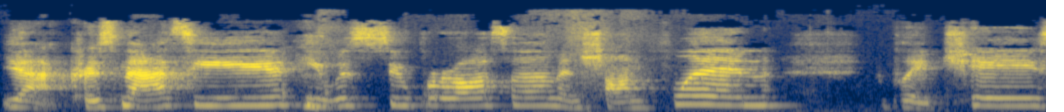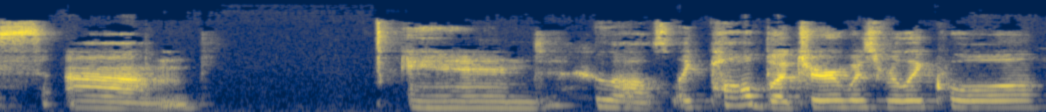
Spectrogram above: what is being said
yeah, Chris Massey, he was super awesome, and Sean Flynn, who played Chase. Um, and who else? Like Paul Butcher was really cool.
